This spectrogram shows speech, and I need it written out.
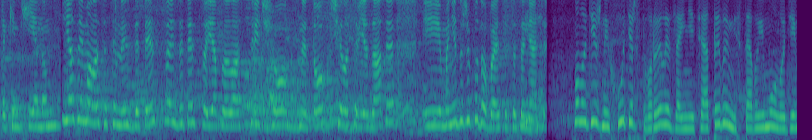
таким чином. Я займалася цим із дитинства. Із дитинства я плела стрічок, з ниток, вчилася в'язати, і мені дуже подобається це заняття. Молодіжний хутір створили за ініціативи місцевої молоді.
